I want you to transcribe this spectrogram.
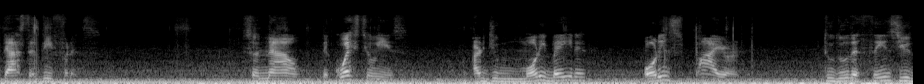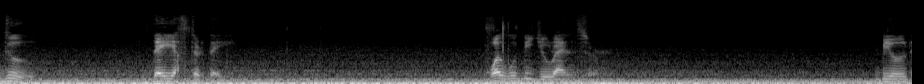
That's the difference. So now the question is are you motivated or inspired to do the things you do day after day? What would be your answer? Build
